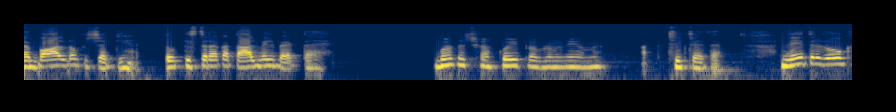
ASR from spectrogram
बाल रोग विशेषज्ञ हैं तो किस तरह का तालमेल बैठता है? बहुत अच्छा कोई प्रॉब्लम नहीं हमें। ठीक रहता है। नेत्र रोग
